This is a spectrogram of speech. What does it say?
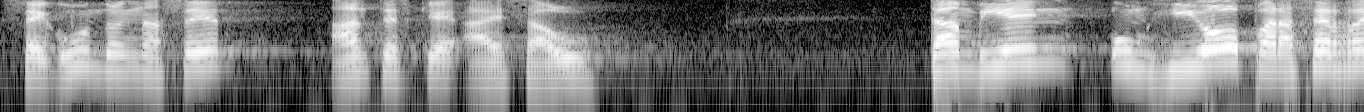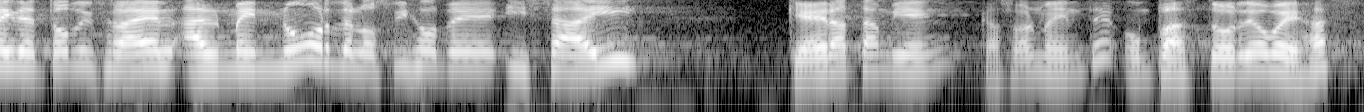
segundo en nacer, antes que a Esaú. También ungió para ser rey de todo Israel al menor de los hijos de Isaí, que era también, casualmente, un pastor de ovejas,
